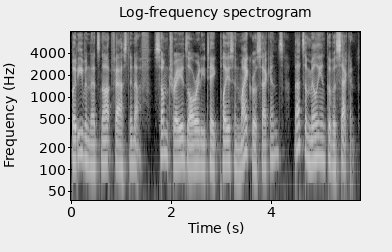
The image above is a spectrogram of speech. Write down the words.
But even that's not fast enough. Some trades already take place in microseconds, that's a millionth of a second.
